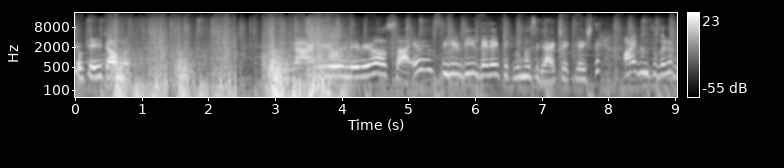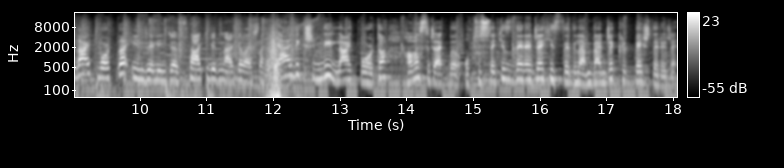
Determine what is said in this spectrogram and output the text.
Çok heyecanlı. Leviosa. Evet sihir değil deney peki bu nasıl gerçekleşti? Ayrıntıları Lightboard'da inceleyeceğiz. Takip edin arkadaşlar. Geldik şimdi Lightboard'a. Hava sıcaklığı 38 derece hissedilen bence 45 derece.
